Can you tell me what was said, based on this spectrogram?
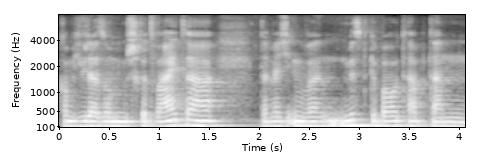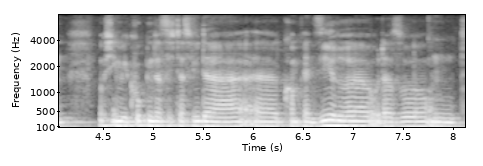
komme ich wieder so einen Schritt weiter, dann, wenn ich irgendwann Mist gebaut habe, dann muss ich irgendwie gucken, dass ich das wieder äh, kompensiere oder so. Und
